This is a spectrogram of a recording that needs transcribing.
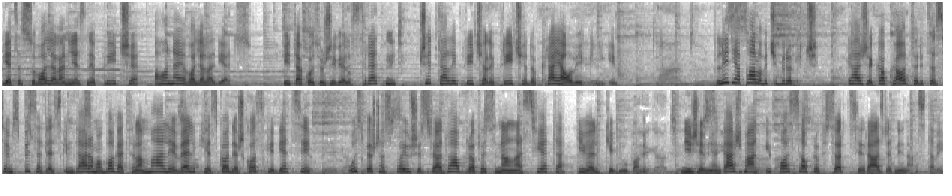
Djeca su voljela njezne priče, a ona je voljela djecu. I tako su živjeli sretni, čitali i pričali priče do kraja ove knjige. Lidija Palović-Grkić kaže kako je autorica svojim spisateljskim darom obogatila male i velike zgode školske djeci, uspješno spojuše svoja dva profesionalna svijeta i velike ljubavi, književni angažman i posao profesorci razredni nastavi.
